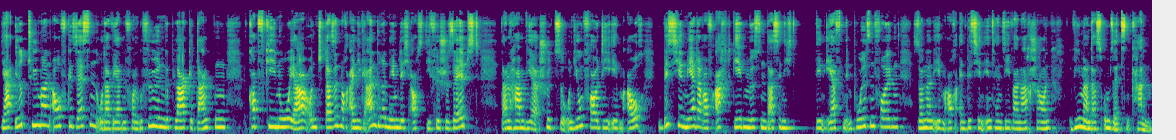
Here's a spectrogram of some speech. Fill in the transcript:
ja, Irrtümern aufgesessen oder werden von Gefühlen geplagt, Gedanken, Kopfkino, ja, und da sind noch einige andere, nämlich auch die Fische selbst dann haben wir Schütze und Jungfrau, die eben auch ein bisschen mehr darauf acht geben müssen, dass sie nicht den ersten Impulsen folgen, sondern eben auch ein bisschen intensiver nachschauen, wie man das umsetzen kann.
